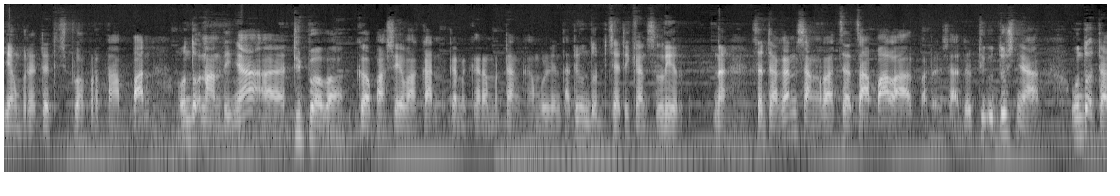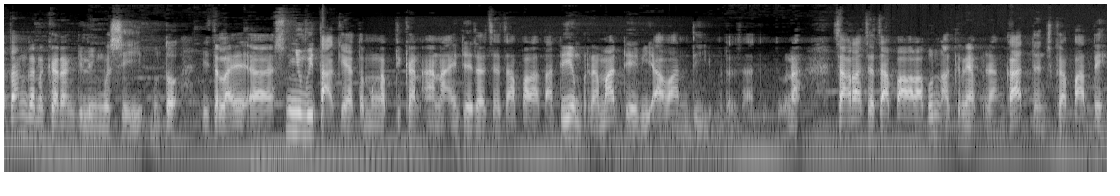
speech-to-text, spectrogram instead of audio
yang berada di sebuah pertapan untuk nantinya eh, dibawa ke Pasewakan ke negara Medang Kamulyan tadi untuk dijadikan selir. Nah, sedangkan sang raja Capala pada saat itu diutusnya untuk datang ke negara Giling Wesi untuk istilahnya uh, nyuwitake atau mengabdikan anak dari raja Capala tadi yang bernama Dewi Awanti pada saat itu. Nah, sang raja Capala pun akhirnya berangkat dan juga Patih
